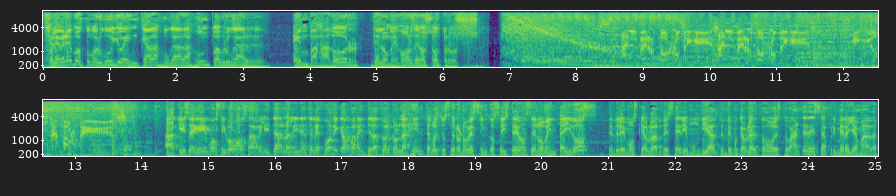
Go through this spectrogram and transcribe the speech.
Celebremos con orgullo en cada jugada junto a Brugal, embajador de lo mejor de nosotros. Alberto Rodríguez, Alberto Rodríguez. Aquí seguimos y vamos a habilitar la línea telefónica para interactuar con la gente al 809-563-1192. Tendremos que hablar de serie mundial, tendremos que hablar de todo esto. Antes de esa primera llamada,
